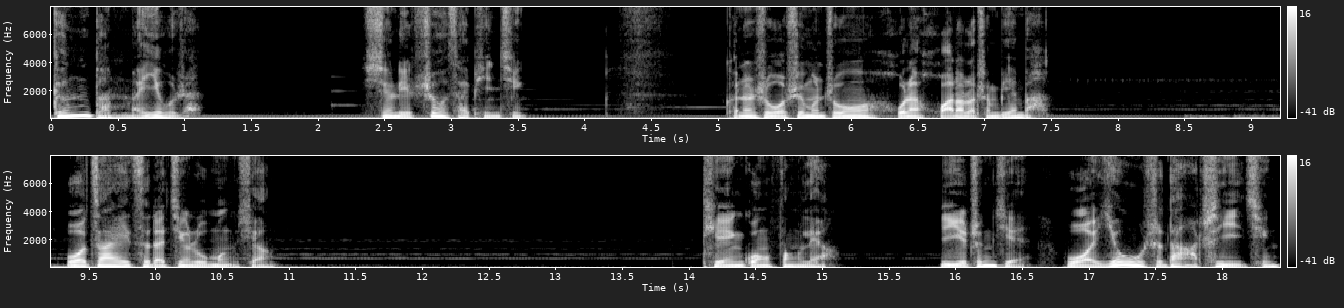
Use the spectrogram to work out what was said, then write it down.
根本没有人。心里这才平静。可能是我睡梦中忽然滑到了身边吧。我再一次的进入梦乡。天光放亮，一睁眼，我又是大吃一惊。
